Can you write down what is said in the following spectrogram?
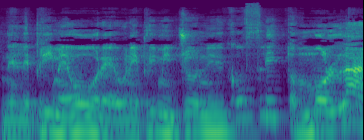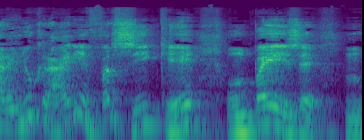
nelle prime ore o nei primi giorni del conflitto, mollare gli ucraini e far sì che un paese mh,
